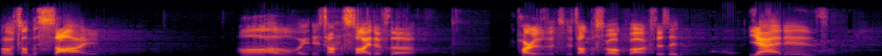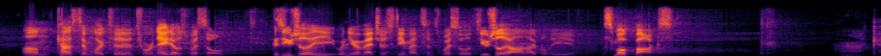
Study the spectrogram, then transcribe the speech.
Oh, it's on the side. Oh, wait, it's on the side of the part of it. It's on the smoke box, is it? Yeah, it is. Um, kind of similar to Tornado's whistle. Because usually, when you imagine a steam engine's whistle, it's usually on, I believe, the smoke box. Okay.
